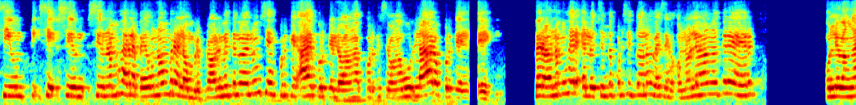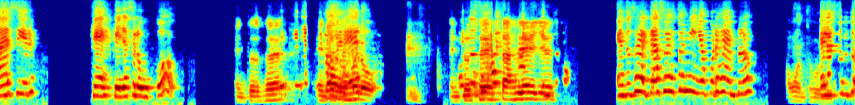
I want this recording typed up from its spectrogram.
si, un, si, si, una mujer le pega a un hombre, el hombre probablemente no denuncia es porque, ay, porque, lo van a, porque se van a burlar o porque X. Pero a una mujer el 80% de las veces o no le van a creer o le van a decir que es que ella se lo buscó. Entonces, entonces, entonces, estas leyes... Entonces, el caso de estos niños, por ejemplo, el asunto,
